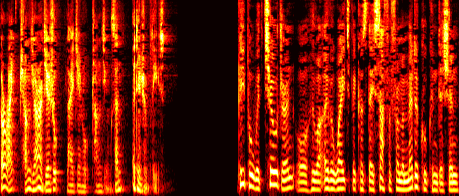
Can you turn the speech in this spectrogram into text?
to breathe. Alright，场景二结束，来进入场景三。Attention please。 People with children or who are overweight because they suffer from a medical condition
